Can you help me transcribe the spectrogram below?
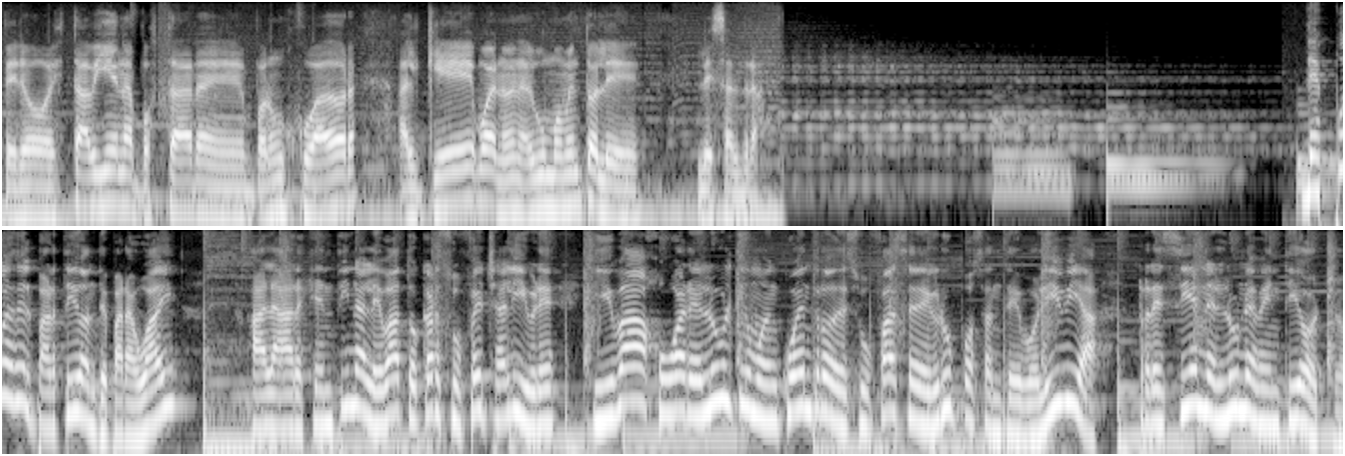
pero está bien apostar eh, por un jugador al que, bueno, en algún momento le, le saldrá. Después del partido ante Paraguay, a la Argentina le va a tocar su fecha libre y va a jugar el último encuentro de su fase de grupos ante Bolivia recién el lunes 28.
